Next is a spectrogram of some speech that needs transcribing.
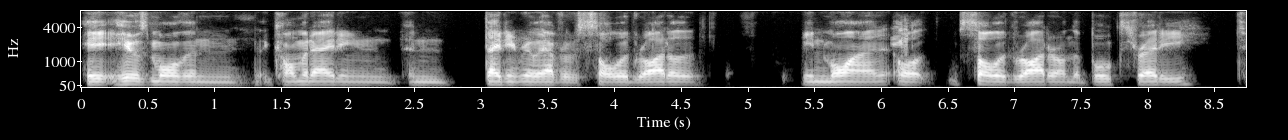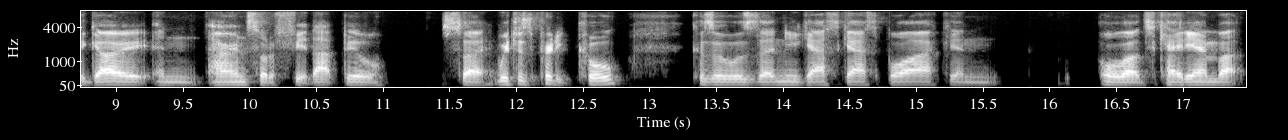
he he was more than accommodating, and they didn't really have a solid rider in mind or solid rider on the books ready to go, and Aaron sort of fit that bill. So, which is pretty cool because it was a new gas gas bike and although it's KTM, but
